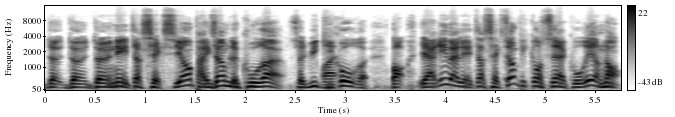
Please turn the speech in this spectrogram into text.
d'une intersection. Par exemple, le coureur, celui qui Ouais. court. Bon, il arrive à l'intersection puis il continue à courir. Non,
